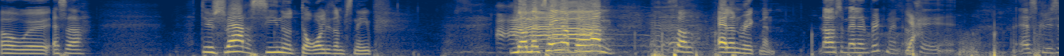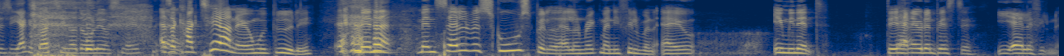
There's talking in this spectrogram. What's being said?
Og øh, altså, det er jo svært at sige noget dårligt om Snape. Når man tænker på ham som Alan Rickman. Nå, som Alan Rickman. Ja. Jeg skulle lige så sige, jeg kan godt sige noget dårligt om Snape. Altså, karakteren er jo modbydelig. Men, men selve skuespillet af Alan Rickman i filmen er jo eminent. Det, Ja. Han er jo den bedste i alle filmene.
